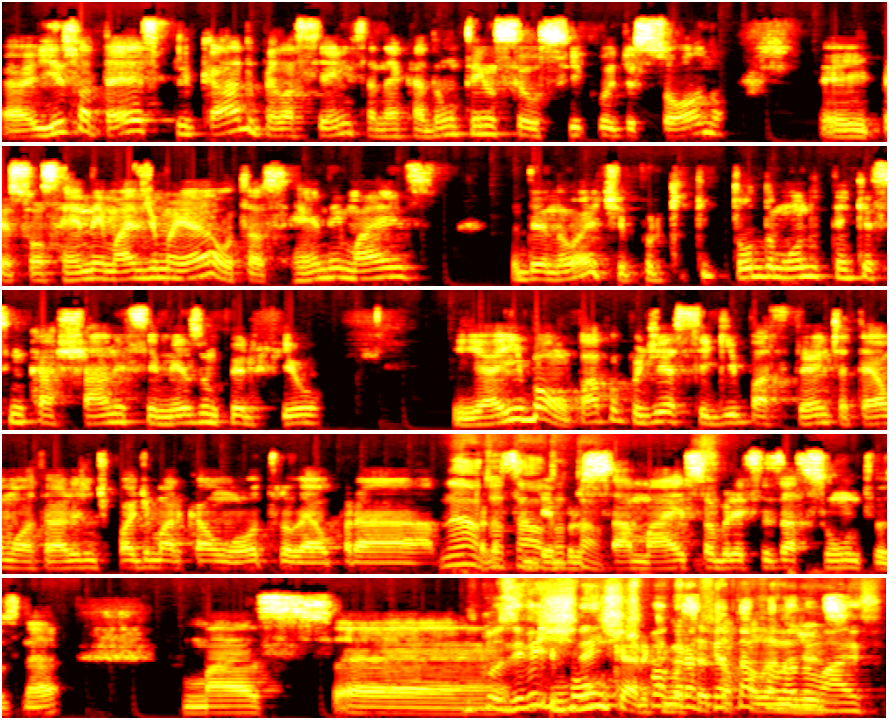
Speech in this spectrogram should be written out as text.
Uh, isso até é explicado pela ciência, né? Cada um tem o seu ciclo de sono e pessoas rendem mais de manhã, outras rendem mais de noite. Por que, que todo mundo tem que se encaixar nesse mesmo perfil? E aí, bom, o papo podia seguir bastante, até uma outra hora a gente pode marcar um outro, Léo, para se debruçar total. mais sobre esses assuntos, né? Mas. É... Inclusive, a gente nem de tipografia tá, tá falando, falando mais.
